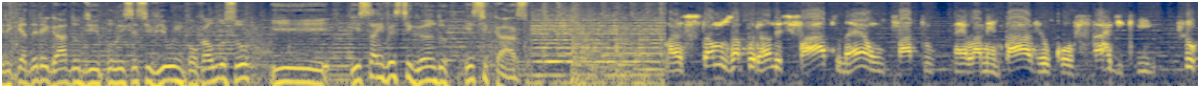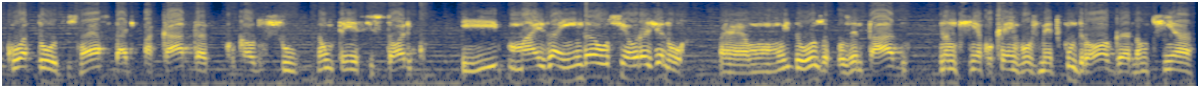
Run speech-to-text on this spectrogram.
ele que é delegado de Polícia Civil em Cocal do Sul e está investigando esse caso. Nós estamos apurando esse fato, né? Um fato né, lamentável, covarde, que chocou a todos, né? A cidade pacata, Cocal do Sul, não tem esse histórico. E mais ainda o senhor Agenor, é um idoso aposentado, não tinha qualquer envolvimento com droga, não tinha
